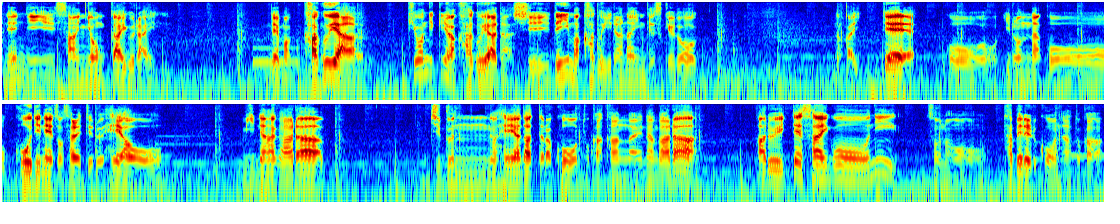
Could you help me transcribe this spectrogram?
年に34回ぐらい。でまあ家具屋基本的には家具屋だしで今家具いらないんですけどなんか行ってこういろんなこうコーディネートされてる部屋を見ながら自分の部屋だったらこうとか考えながら歩いて最後にその食べれるコーナーとか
